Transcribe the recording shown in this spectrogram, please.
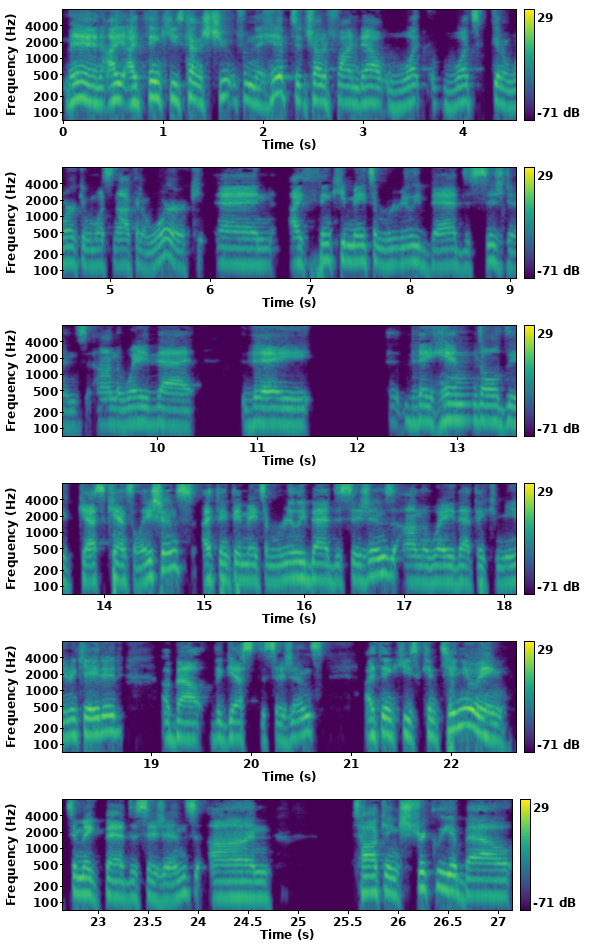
man, I, I think he's kind of shooting from the hip to try to find out what what's going to work and what's not going to work. And I think he made some really bad decisions on the way that they they handled the guest cancellations. I think they made some really bad decisions on the way that they communicated about the guest decisions. I think he's continuing to make bad decisions on talking strictly about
